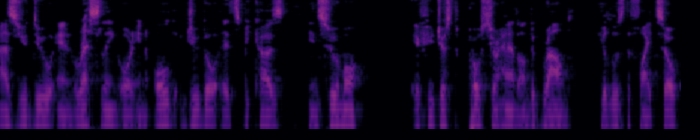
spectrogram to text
as you do in wrestling or in old judo, it's because in sumo, if you just post your hand on the ground, you lose the fight. So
